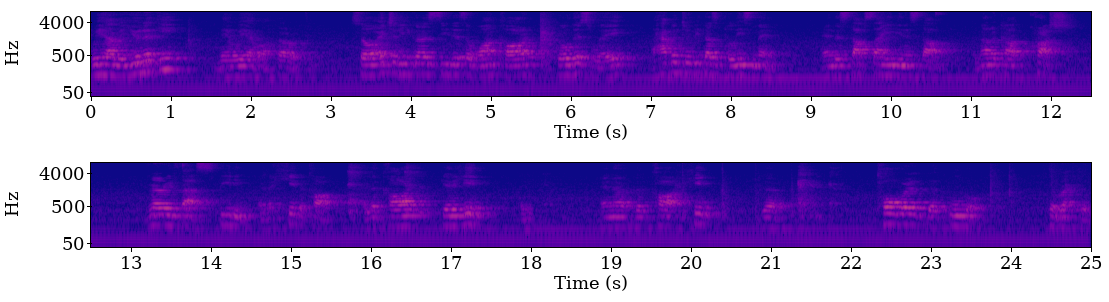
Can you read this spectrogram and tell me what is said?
We have a unity, then we have authority. So actually, you're gonna see this uh, one car go this way. I happen to be that's a policeman, and the stop sign he didn't stop. Another car crashed very fast, speeding, and I hit the car, and the car get hit, and, and uh, the car hit the toward the Ugo directly.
